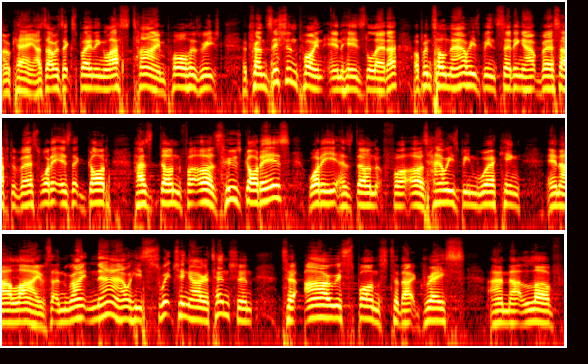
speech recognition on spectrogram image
Okay, as I was explaining last time, Paul has reached a transition point in his letter. Up until now, he's been setting out verse after verse what it is that God has done for us, whose God is, what he has done for us, how he's been working in our lives. And right now, he's switching our attention to our response to that grace and that love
